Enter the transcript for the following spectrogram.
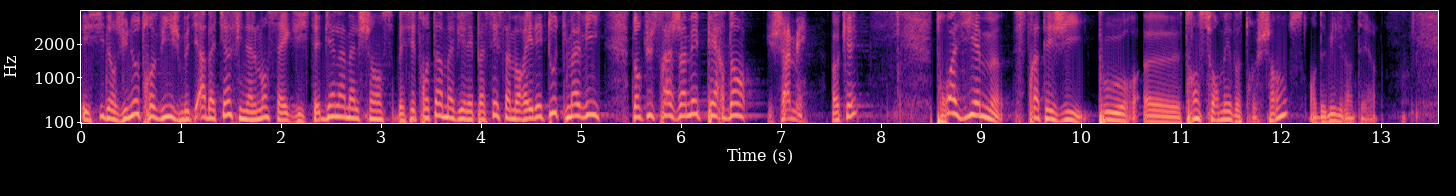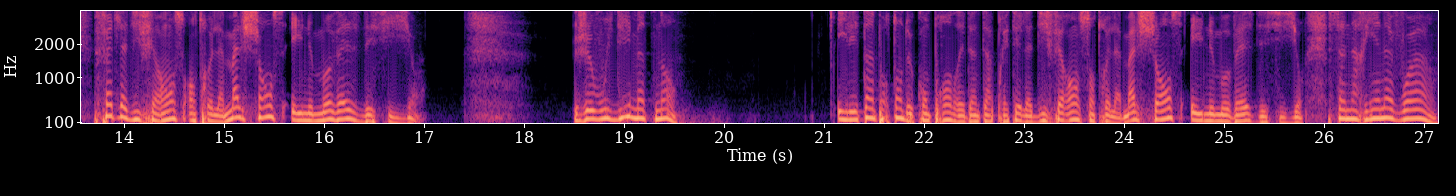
Et si dans une autre vie, je me dis, ah bah tiens, finalement, ça existait bien la malchance, ben c'est trop tard, ma vie elle est passée, ça m'aurait aidé toute ma vie. Donc tu seras jamais perdant. Jamais. OK Troisième stratégie pour euh, transformer votre chance en 2021. Faites la différence entre la malchance et une mauvaise décision. Je vous le dis maintenant. Il est important de comprendre et d'interpréter la différence entre la malchance et une mauvaise décision. Ça n'a rien à voir.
